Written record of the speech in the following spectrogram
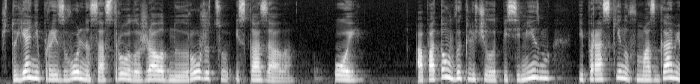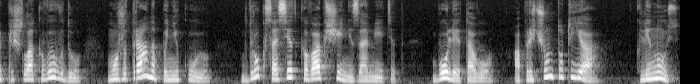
что я непроизвольно состроила жалобную рожицу и сказала «Ой!», а потом выключила пессимизм и, пораскинув мозгами, пришла к выводу, может, рано паникую, вдруг соседка вообще не заметит. Более того, а при чем тут я? Клянусь,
